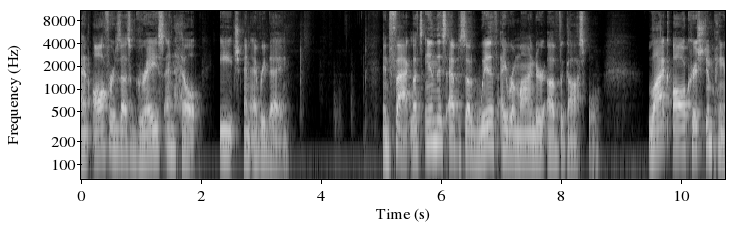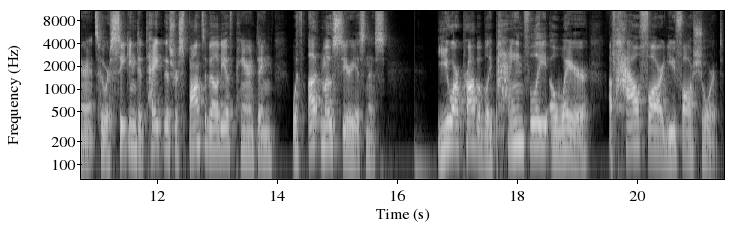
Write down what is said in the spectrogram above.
and offers us grace and help each and every day. In fact, let's end this episode with a reminder of the gospel. Like all Christian parents who are seeking to take this responsibility of parenting with utmost seriousness, you are probably painfully aware of how far you fall short.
